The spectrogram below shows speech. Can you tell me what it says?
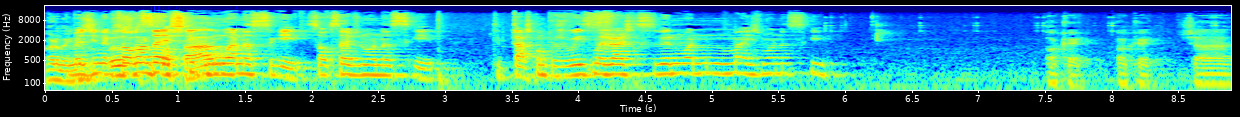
Ora bem, Imagina que só recebes tipo, passado- no ano a seguir. Só recebes no ano a seguir. Tipo, estás com prejuízo, mas vais receber no ano, mais no ano a seguir. Ok, ok. Já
